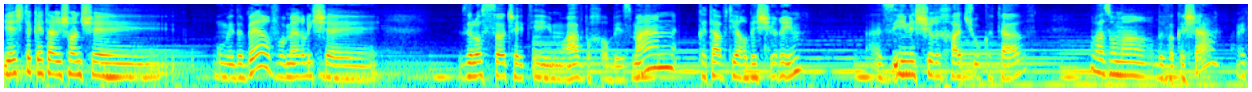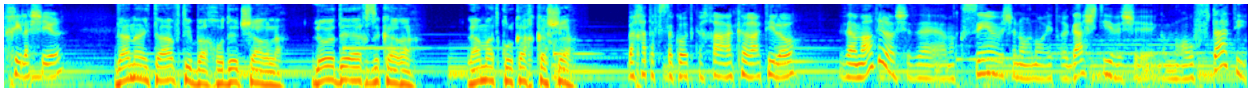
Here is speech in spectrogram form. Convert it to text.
יש את הקטע הראשון שהוא מדבר ואומר לי שזה לא סוד שהייתי מאוהב בך הרבה זמן, כתבתי הרבה שירים, אז הנה שיר אחד שהוא כתב, ואז הוא אמר, בבקשה, התחיל לשיר. דנה התאהבתי בך, עודד שר לה. לא יודע איך זה קרה. למה את כל כך קשה? באחת הפסקות ככה קראתי לו, ואמרתי לו שזה היה מקסים ושנורא נורא התרגשתי ושגם נורא הופתעתי.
